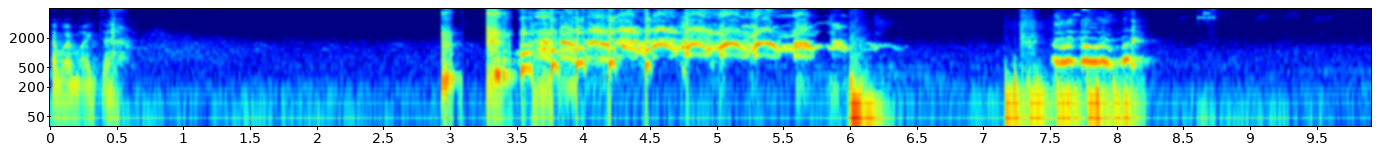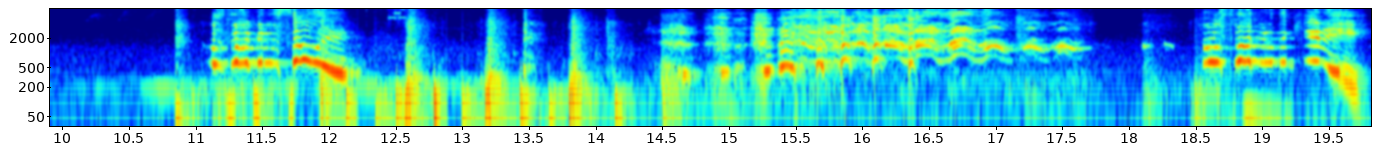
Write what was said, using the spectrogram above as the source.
have my mic down. I don't know what my... I was talking to Sully! I was talking to the kitty!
